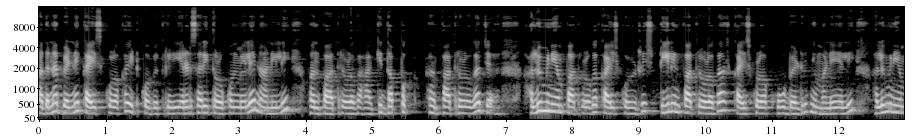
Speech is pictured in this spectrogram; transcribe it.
ಅದನ್ನು ಬೆಣ್ಣೆ ಕಾಯಿಸ್ಕೊಳಕ್ಕೆ ಇಟ್ಕೋಬೇಕು ರೀ ಎರಡು ಸರಿ ತೊಳ್ಕೊಂಡ್ಮೇಲೆ ನಾನಿಲ್ಲಿ ಒಂದು ಪಾತ್ರೆ ಒಳಗೆ ಹಾಕಿ ದಪ್ಪ ಪಾತ್ರೆ ಒಳಗೆ ಜ, ಅಲ್ಯೂಮಿನಿಯಂ ಪಾತ್ರೆ ಒಳಗೆ ಕಾಯಿಸ್ಕೊಳ್ರಿ. ಸ್ಟೀಲಿನ ಪಾತ್ರೆ ಒಳಗೆ ಕಾಯಿಸ್ಕೊಳಕ್ಕೆ ಹೋಗಬೇಡ್ರಿ. ನಿಮ್ಮ ಮನೆಯಲ್ಲಿ ಅಲ್ಯೂಮಿನಿಯಂ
